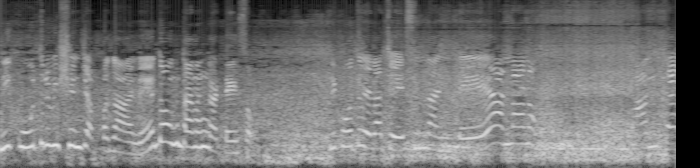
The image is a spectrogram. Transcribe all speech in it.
నీ కూతురు విషయం చెప్పగానే దొంగతనం కట్టేశావు. నీ కూతురు ఇలా చేసిందంటే అన్నాను. అంతే.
